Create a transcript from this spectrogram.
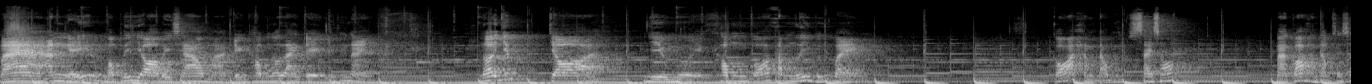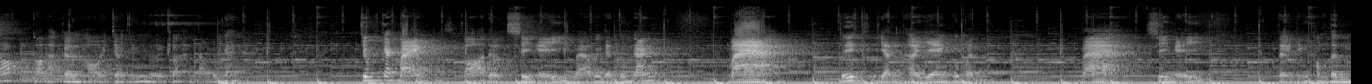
Và anh nghĩ một lý do vì sao mà truyền thông nó lan truyền những thứ này. Nó giúp cho nhiều người không có tâm lý vững vàng, có hành động sai sót. Mà có hành động sai sót, đó là cơ hội cho những chúc các bạn có được suy nghĩ và quyết định đúng đắn. Và biết dành thời gian của mình và suy nghĩ từ những thông tin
